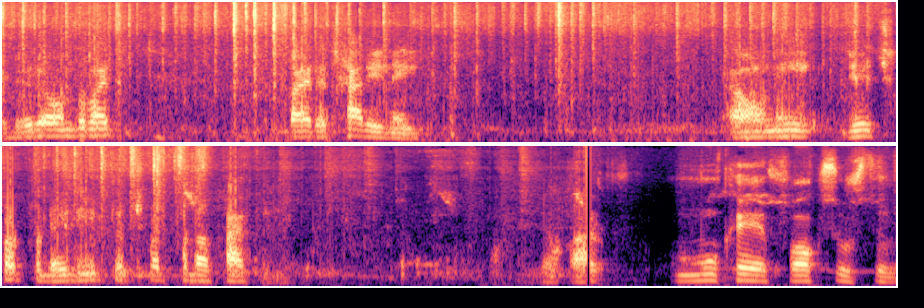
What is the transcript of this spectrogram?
এদের অন্ত বাইরে ছাড়ি নেই। এখন যে ছটফটা এই তো ছটফটা থাকি। আর মুখে ফক্স উঠছিল।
